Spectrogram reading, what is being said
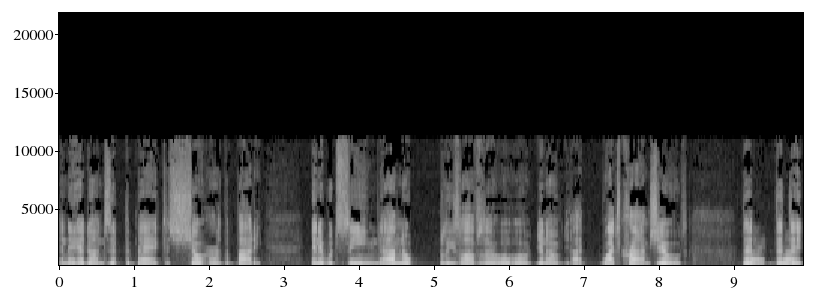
and they had to unzip the bag to show her the body. And it would seem, now I'm no police officer or, or you know, I watch crime shows, that right, that right. they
